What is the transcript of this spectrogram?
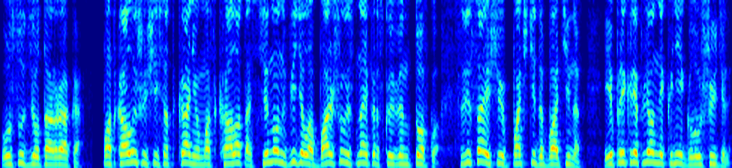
Усудзио Тарака. Под колышущейся тканью маскхалата Синон видела большую снайперскую винтовку, свисающую почти до ботинок, и прикрепленный к ней глушитель.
